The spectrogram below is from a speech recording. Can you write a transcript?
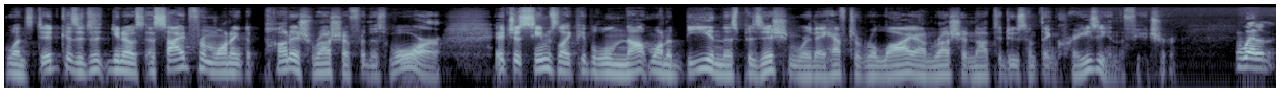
once did because it you know aside from wanting to punish Russia for this war it just seems like people will not want to be in this position where they have to rely on Russia not to do something crazy in the future well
